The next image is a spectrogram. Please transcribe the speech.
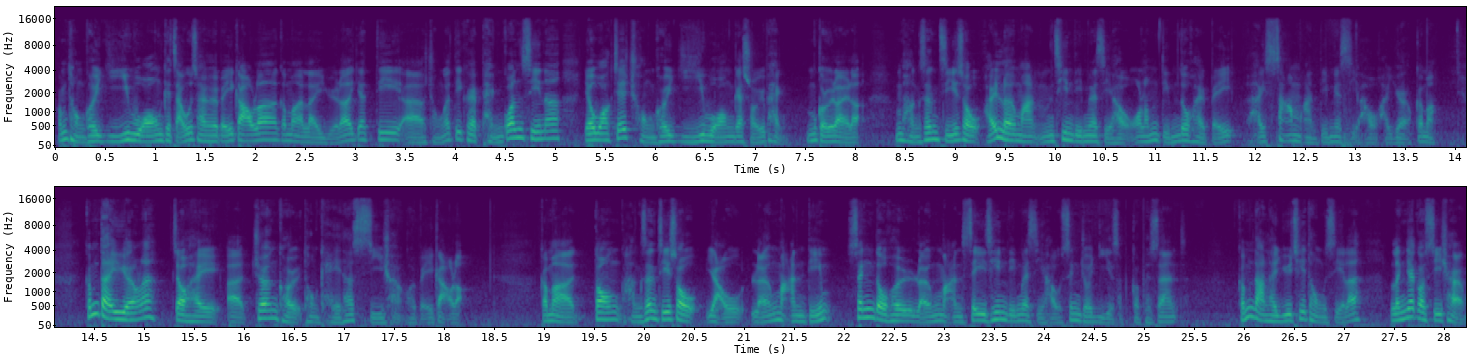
咁同佢以往嘅走勢去比較啦。咁啊，例如啦一啲誒、從一啲佢嘅平均線啦，又或者從佢以往嘅水平。咁舉例啦，咁恒生指數喺兩萬五千點嘅時候，我諗點都係比喺三萬點嘅時候係弱噶嘛。咁第二樣呢，就係誒將佢同其他市場去比較啦。咁啊，當恒生指數由兩萬點升到去兩萬四千點嘅時候，升咗二十個 percent。咁但係與此同時咧，另一個市場，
